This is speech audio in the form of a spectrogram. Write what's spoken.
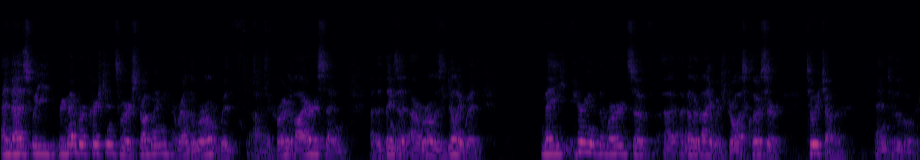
And as we remember Christians who are struggling around the world with uh, the coronavirus and uh, the things that our world is dealing with, may hearing the words of uh, another language draw us closer to each other and to the Lord.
